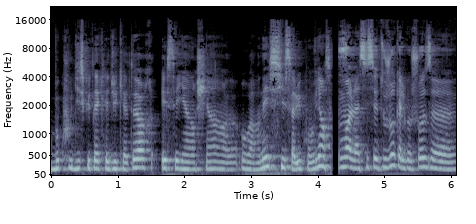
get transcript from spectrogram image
beaucoup discuté avec l'éducateur, essayer un chien euh, au harnais, si ça lui convient. Voilà, si c'est toujours quelque chose euh,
